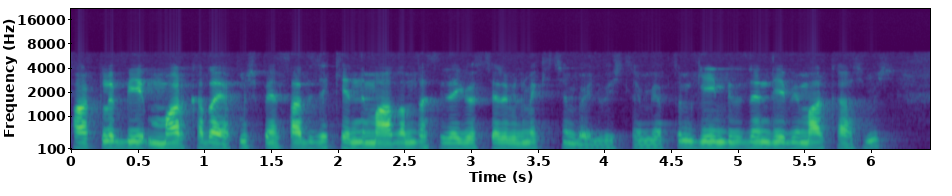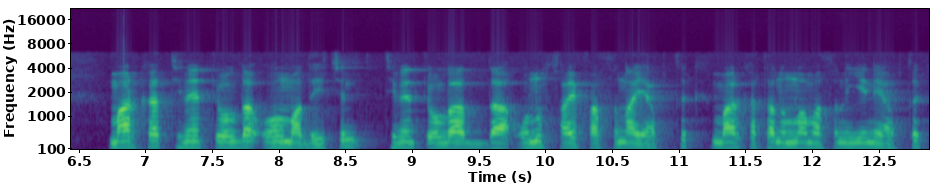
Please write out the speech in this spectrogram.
farklı bir markada yapmış. Ben sadece kendi mağazamda size gösterebilmek için böyle bir işlem yaptım. GameBizden diye bir marka açmış. Marka Trendyol'da olmadığı için Trendyol'da da onun sayfasına yaptık. Marka tanımlamasını yeni yaptık.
